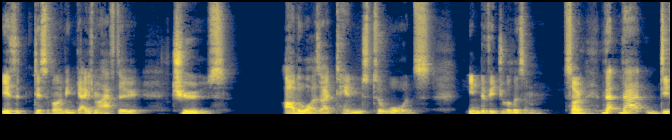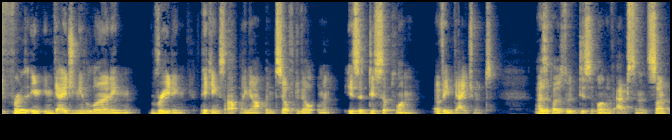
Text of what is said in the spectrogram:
is a discipline of engagement. I have to choose. Otherwise, I tend towards individualism. So that that different en- engaging in learning, reading, picking something up, and self development is a discipline of engagement, as opposed to a discipline of abstinence. So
